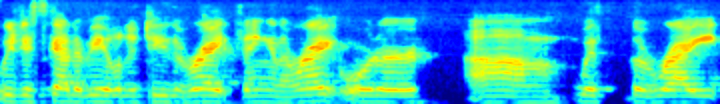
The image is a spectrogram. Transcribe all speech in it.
We just got to be able to do the right thing in the right order um, with the right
